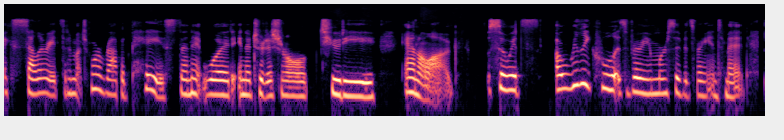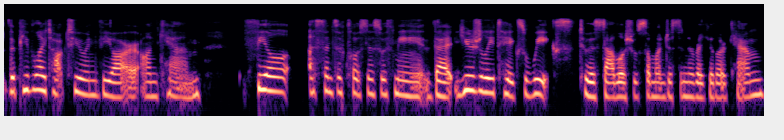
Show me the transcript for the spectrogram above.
accelerates at a much more rapid pace than it would in a traditional 2D analog. So it's a really cool, it's very immersive, it's very intimate. The people I talk to in VR on cam feel a sense of closeness with me that usually takes weeks to establish with someone just in a regular cam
